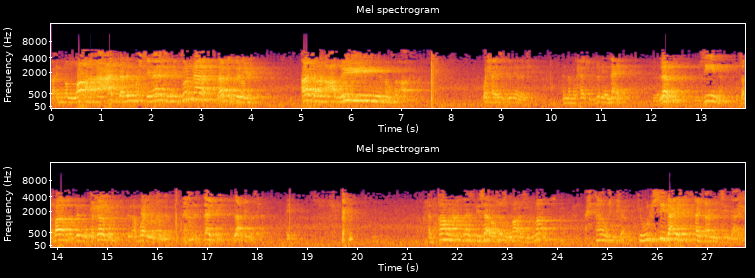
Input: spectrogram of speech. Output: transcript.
فإن الله أعد للمحسنات منكن لا في الدنيا. أجرا عظيما في الآخرة. والحياة الدنيا لا شيء. إنما الحياة الدنيا لعب ولهو وزينة وتفاخر وتكاثر في الأموال والأولاد. لا شيء. لا قيمة له أبقاون على الناس نساء رسول صلى الله عليه وسلم أحتاروا شو يعملوا يقولوا السيدة عائشة؟ إيش تعمل السيدة عائشة؟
